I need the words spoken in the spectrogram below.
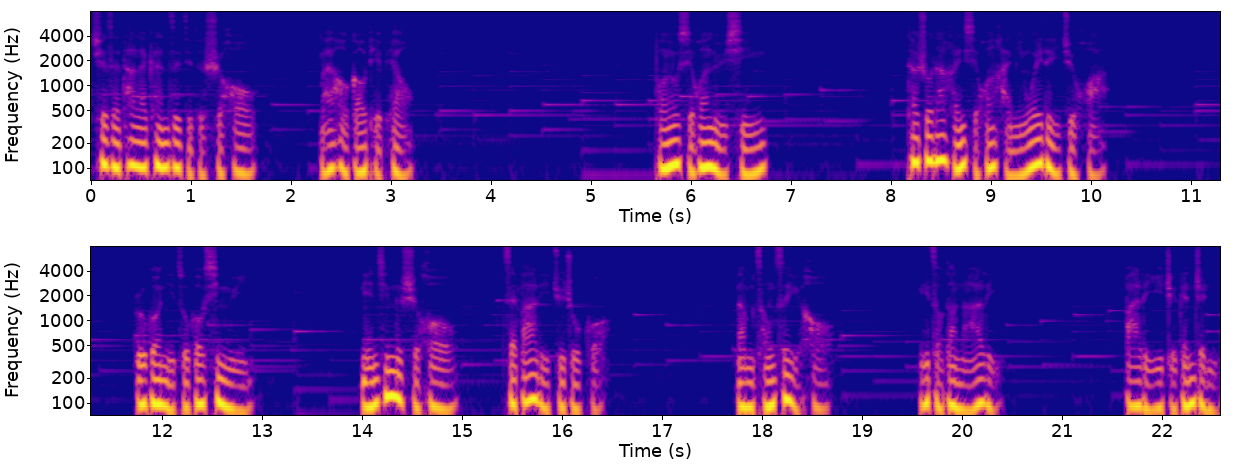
却在他来看自己的时候，买好高铁票。朋友喜欢旅行，他说他很喜欢海明威的一句话：“如果你足够幸运，年轻的时候在巴黎居住过，那么从此以后，你走到哪里，巴黎一直跟着你。”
